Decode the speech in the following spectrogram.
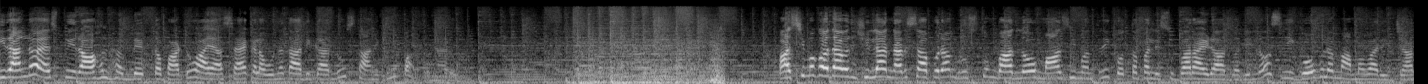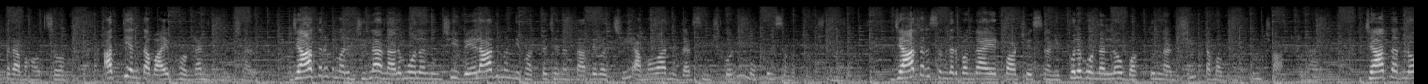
ఈ రన్లో ఎస్పీ రాహుల్ హగ్దేవ్తో పాటు ఆయా శాఖల ఉన్నతాధికారులు స్థానికులు పాల్గొన్నారు. పశ్చిమ గోదావరి జిల్లా నరసాపురం రుస్తుంబాద్లో మాజీ మంత్రి కొత్తపల్లి సుబ్బారాయుడు ఆధ్వర్యంలో శ్రీ గోగులమ్మ అమ్మవారి జాతర మహోత్సవం అత్యంత వైభవంగా నిర్వహించారు. జాతరకు మరి జిల్లా నలుమూల నుంచి వేలాది మంది భక్తజనం తరలివచ్చి అమ్మవారిని దర్శించుకొని మొక్కులు సమర్పించారు. జాతర సందర్భంగా ఏర్పాటు చేసిన నిప్పులగొండంలో భక్తులు నడిచి తమ భక్తులు చాటుకున్నారు. జాతరలో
